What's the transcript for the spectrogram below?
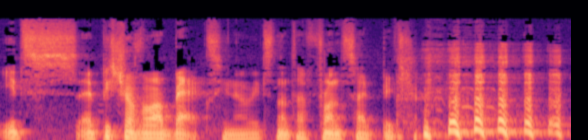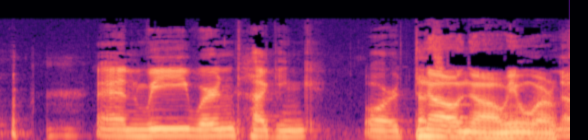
It's a picture of our backs. You know, it's not a front side picture. And we weren't hugging or touching. No, no, we were No.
